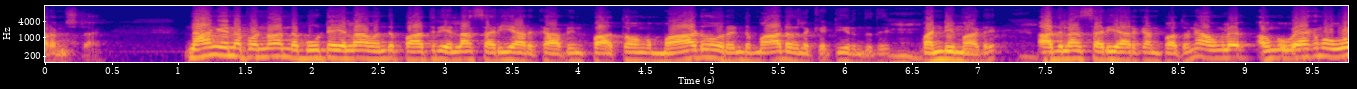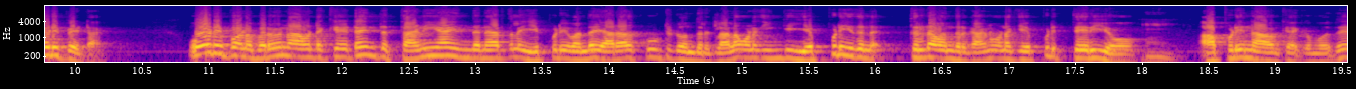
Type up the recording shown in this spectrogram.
ஆரம்பிச்சிட்டாங்க. நாங்க என்ன பண்ணோம்? அந்த மூட்டையெல்லாம் வந்து பார்த்துட்டு எல்லாம் சரியா இருக்கா? அப்படின்னு பார்த்தோம். அவங்க மாடும் ரெண்டு மாடு அதுல கட்டி இருந்தது. வண்டி மாடு. அதெல்லாம் சரியா இருக்கான்னு பார்த்தோன்னே அவங்கள அவங்க வேகமா ஓடி போயிட்டாங்க. ஓடி போன பிறகு நான் அவன்கிட்ட கேட்டேன் இந்த தனியா இந்த நேரத்துல எப்படி வந்தா யாராவது கூப்பிட்டுட்டு வந்திருக்கலாம் உனக்கு இங்க எப்படி இது திருட வந்திருக்காங்கன்னு உனக்கு எப்படி தெரியும். அப்படின்னு அவன் கேட்கும்போது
